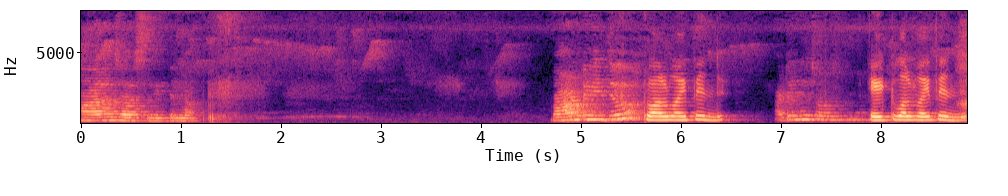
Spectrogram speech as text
మారం చేస్తుంది పిల్ల. బాగుంటుంది విద్యు ట్వెల్వ్ అయిపోయింది. ఎయిట్ ట్వెల్వ్ అయిపోయింది.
